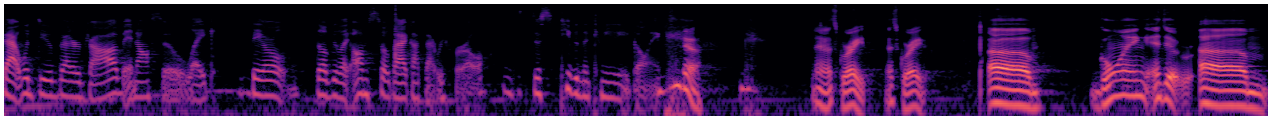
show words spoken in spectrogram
that would do a better job. And also like, they'll, they'll be like, oh, I'm so glad I got that referral. Just keeping the community going. Yeah. Yeah, that's great. That's great. Um, going into um,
